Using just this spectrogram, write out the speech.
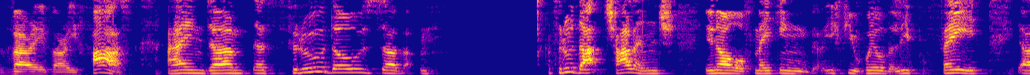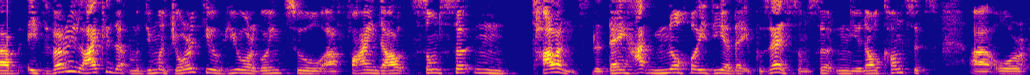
very, very fast. And um, uh, through those, uh, through that challenge, you know, of making, if you will, the leap of faith, uh, it's very likely that the majority of you are going to uh, find out some certain talents that they had no idea they possess, some certain, you know, concepts uh, or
